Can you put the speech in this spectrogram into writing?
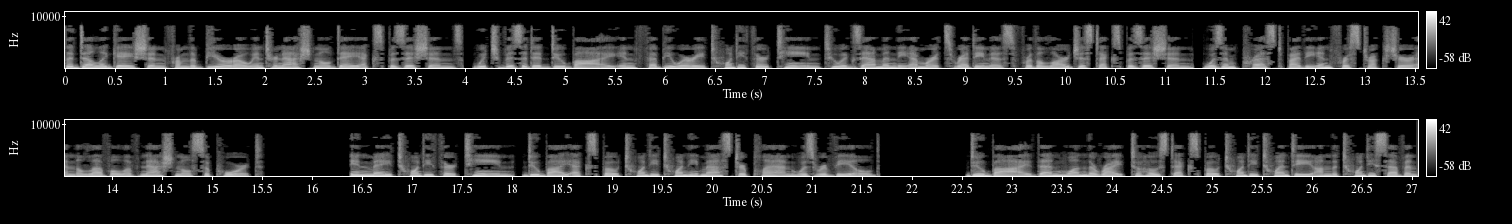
The delegation from the Bureau International des Expositions, which visited Dubai in February 2013 to examine the Emirates' readiness for the largest exposition, was impressed by the infrastructure and the level of national support. In May 2013, Dubai Expo 2020 master plan was revealed. Dubai then won the right to host Expo 2020 on 27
